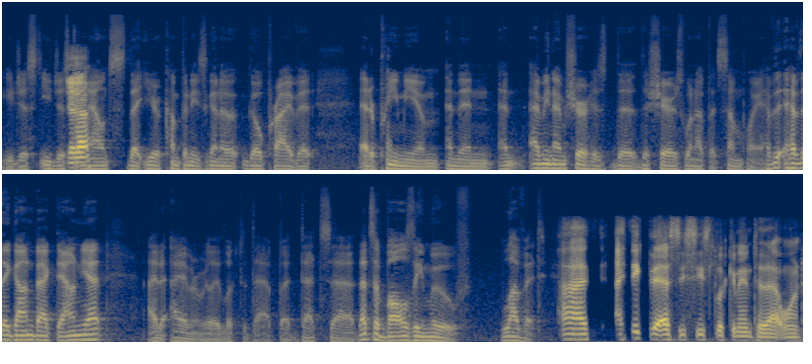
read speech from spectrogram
You just you just Yeah. announced that your company's going to go private at a premium, and then and I mean I'm sure his the, the shares went up at some point. Have they, have they gone back down yet? I, I haven't really looked at that, but that's uh, that's a ballsy move. Love it. Uh, I think the SEC's looking into that one.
